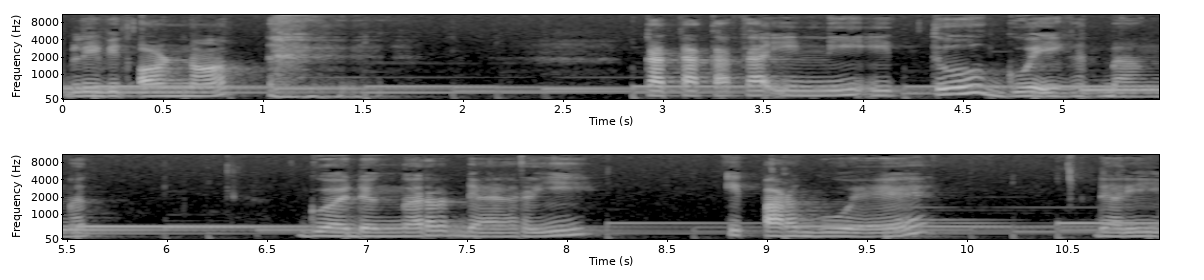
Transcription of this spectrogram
Believe it or not, kata-kata ini itu gue inget banget. Gue denger dari ipar gue, dari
